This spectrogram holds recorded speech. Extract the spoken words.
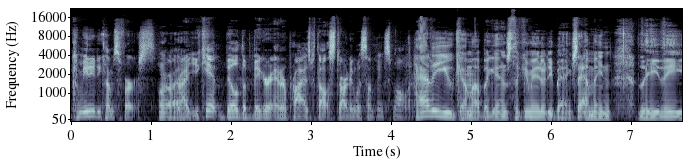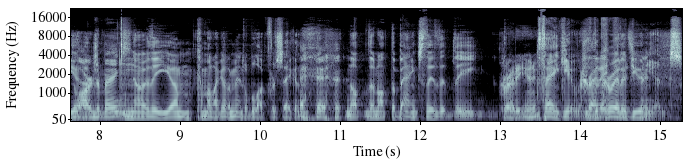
community comes first, All right. You can't build a bigger enterprise without starting with something smaller. How do you come up against the community banks? I mean, the the, larger um, banks? No, the um, come on, I got a mental block for a second. not they're not the banks. They're the, the Credit union? Thank you. Credit the credit unions. unions.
